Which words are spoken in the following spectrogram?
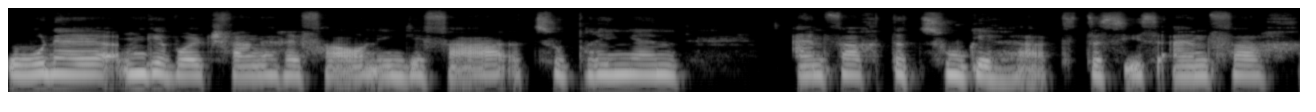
ohne ungewollt schwangere Frauen in Gefahr zu bringen, einfach dazugehört. Das ist einfach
